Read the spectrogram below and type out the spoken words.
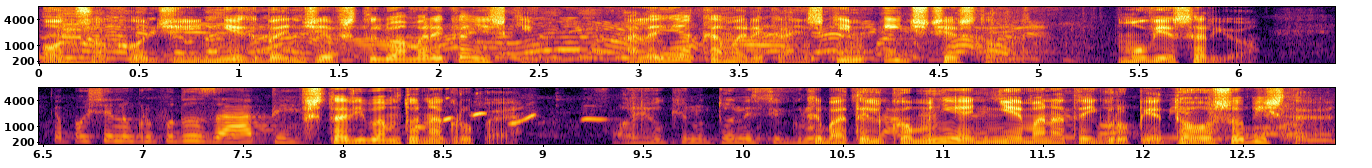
O co chodzi? Niech będzie w stylu amerykańskim. Ale jak amerykańskim? Idźcie stąd. Mówię serio. Wstawiłam to na grupę. Chyba tylko mnie nie ma na tej grupie. To osobiste.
